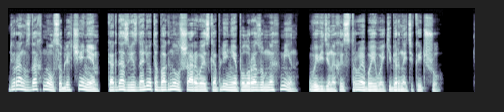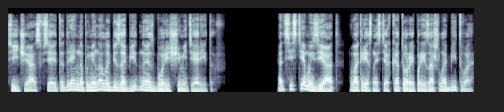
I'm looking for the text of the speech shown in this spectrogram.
Дюран вздохнул с облегчением, когда звездолет обогнул шаровое скопление полуразумных мин, выведенных из строя боевой кибернетикой ЧУ. Сейчас вся эта дрянь напоминала безобидное сборище метеоритов. От системы Зиад, в окрестностях которой произошла битва,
